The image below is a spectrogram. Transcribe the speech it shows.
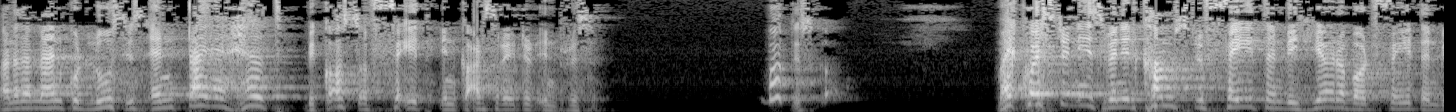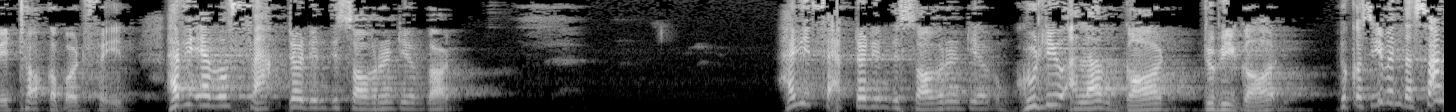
Another man could lose his entire health because of faith incarcerated in prison. Both is God. My question is when it comes to faith and we hear about faith and we talk about faith, have you ever factored in the sovereignty of God? Have you factored in the sovereignty of, could you allow God to be God? Because even the son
